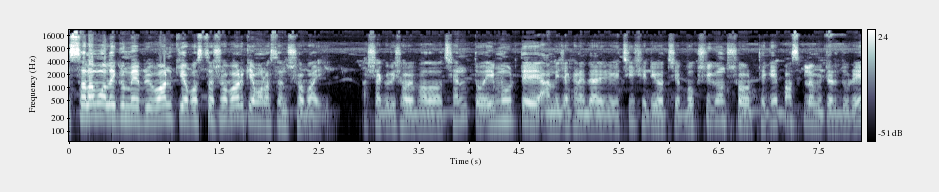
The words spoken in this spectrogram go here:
আসসালামু আলাইকুম এভরিওয়ান কী অবস্থা সবার? কেমন আছেন সবাই? আশা করি সবাই ভালো আছেন। তো এই মুহূর্তে আমি যেখানে দাঁড়িয়ে রয়েছি, সেটি হচ্ছে বক্সিগঞ্জ শহর থেকে পাঁচ কিলোমিটার দূরে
